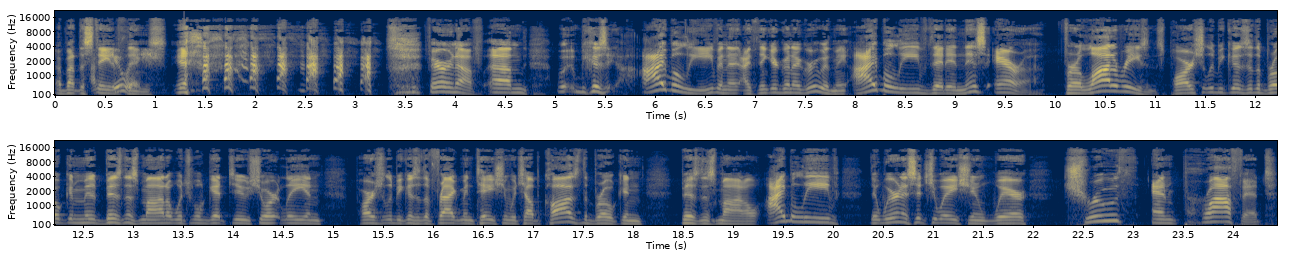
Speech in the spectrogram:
about the state of things. Fair enough. Um, because I believe, and I think you're going to agree with me. I believe that in this era, for a lot of reasons, partially because of the broken business model, which we'll get to shortly, and partially because of the fragmentation, which helped cause the broken business model. I believe that we're in a situation where truth and profit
